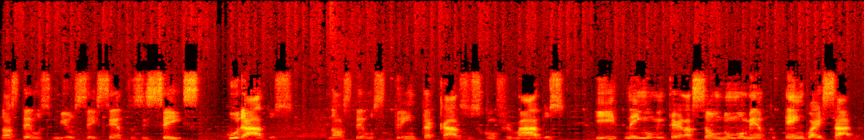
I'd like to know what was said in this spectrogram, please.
nós temos 1.606 curados, nós temos 30 casos confirmados e nenhuma internação no momento em Guaiçara.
